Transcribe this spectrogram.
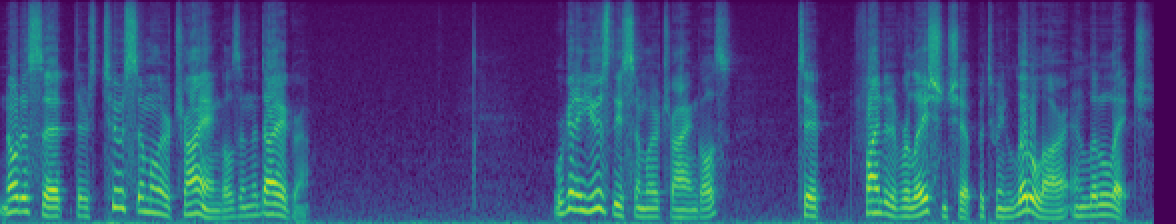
notice that there's two similar triangles in the diagram. We're going to use these similar triangles to find a relationship between little r and little h.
